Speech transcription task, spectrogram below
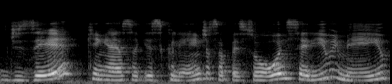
dizer quem é essa, esse cliente, essa pessoa, inserir o e-mail,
